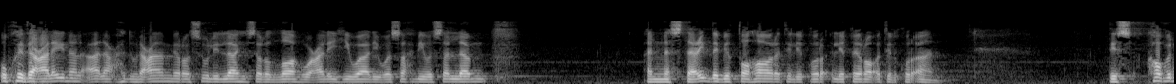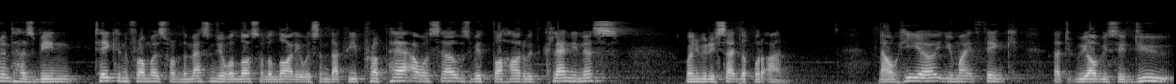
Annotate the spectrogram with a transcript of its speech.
أخذ علينا العهد العام رسول الله صلى الله عليه وآله وصحبه وسلم أن نستعد بالطهارة لقراءة القرآن this covenant has been taken from us from the Messenger of Allah sallallahu alaihi wasallam that we prepare ourselves with tahar, with cleanliness when we recite the Quran. Now here you might think that we obviously do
